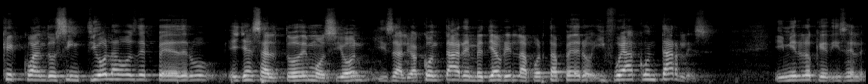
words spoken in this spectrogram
que cuando sintió la voz de Pedro, ella saltó de emoción y salió a contar en vez de abrir la puerta a Pedro y fue a contarles. Y mire lo que dice,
